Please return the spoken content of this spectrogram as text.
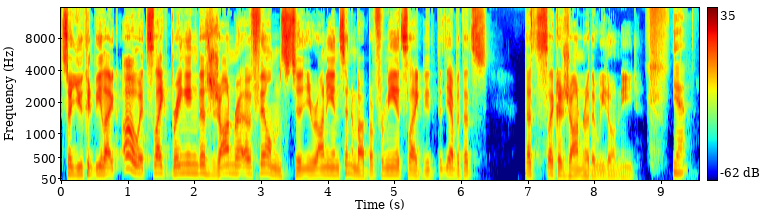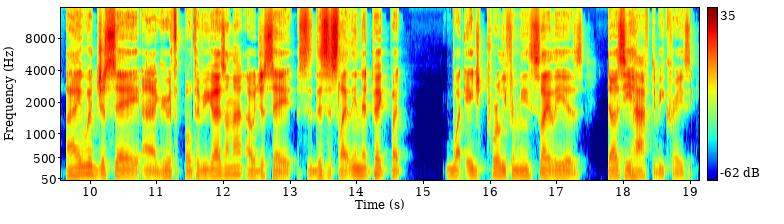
So you could be like, oh, it's like bringing this genre of films to Iranian cinema. But for me, it's like, yeah, but that's that's like a genre that we don't need. Yeah. I would just say, and I agree with both of you guys on that. I would just say so this is slightly nitpick, but what aged poorly for me slightly is does he have to be crazy?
